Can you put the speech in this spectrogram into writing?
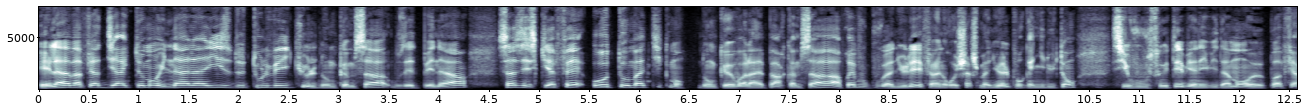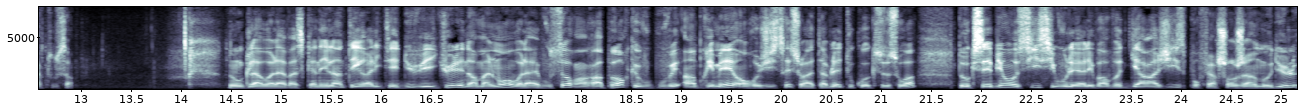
Et là, va faire directement une analyse de tout le véhicule. Donc comme ça, vous êtes peinard. Ça, c'est ce qui a fait automatiquement. Donc euh, voilà, elle part comme ça. Après, vous pouvez annuler et faire une recherche manuelle pour gagner du temps si vous souhaitez bien évidemment euh, pas faire tout ça. Donc là, voilà, elle va scanner l'intégralité du véhicule et normalement, voilà, elle vous sort un rapport que vous pouvez imprimer, enregistrer sur la tablette ou quoi que ce soit. Donc c'est bien aussi si vous voulez aller voir votre garagiste pour faire changer un module,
